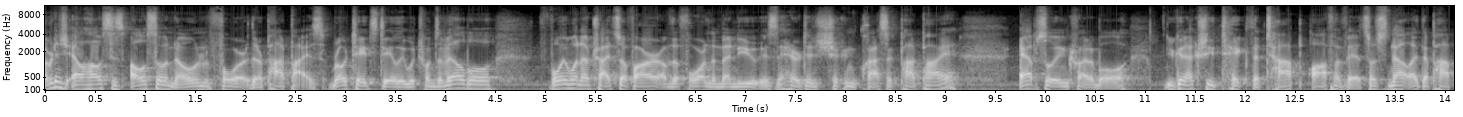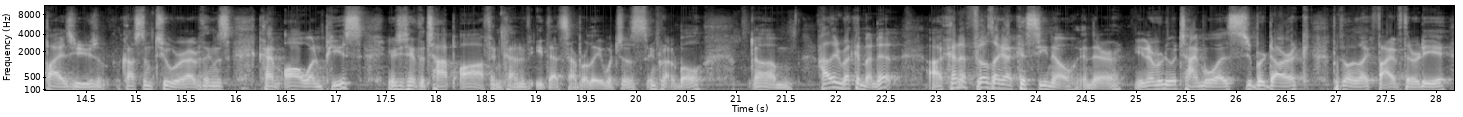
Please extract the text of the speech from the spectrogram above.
Armitage Ale House is also known for their pot pies. Rotates daily which one's available. The only one I've tried so far of the four on the menu is the Heritage Chicken Classic Pot Pie. Absolutely incredible you can actually take the top off of it. So it's not like the Popeyes you use accustomed to where everything's kind of all one piece. You actually take the top off and kind of eat that separately, which is incredible. Um, highly recommend it. Uh, kind of feels like a casino in there. You never knew what time it was. Super dark, but it's only like 5:30.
